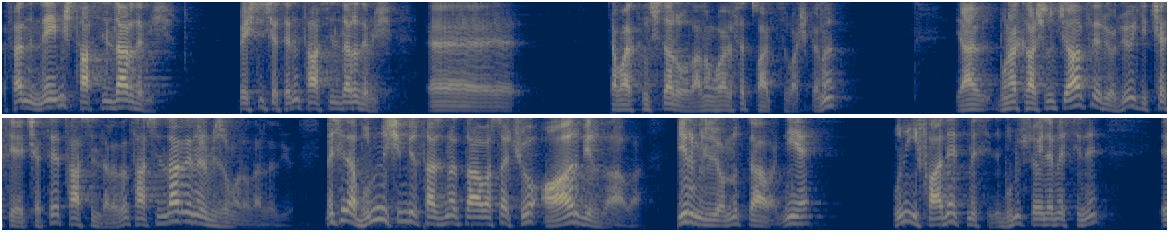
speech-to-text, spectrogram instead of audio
Efendim neymiş? Tahsildar demiş. Beşli çetenin tahsildarı demiş. Ee, Kemal Kılıçdaroğlu ana muhalefet partisi başkanı. Yani buna karşılık cevap veriyor. Diyor ki çeteye çete, tahsildara da tahsildar denir bizim oralarda diyor. Mesela bunun için bir tazminat davası açıyor. Ağır bir dava. Bir milyonluk dava. Niye? Bunu ifade etmesini, bunu söylemesini e,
